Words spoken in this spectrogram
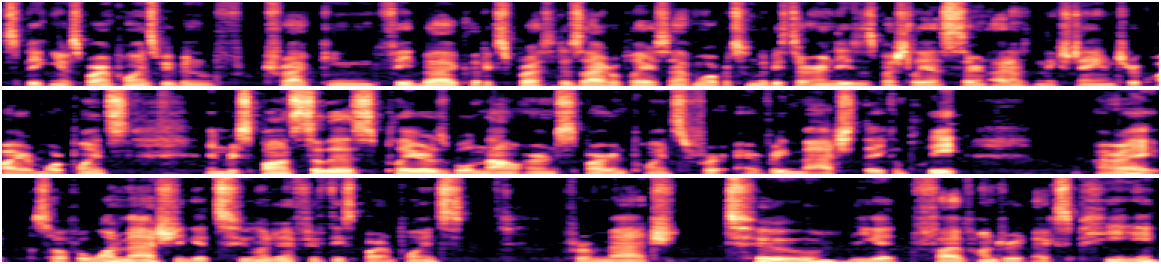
Speaking of Spartan points, we've been f- tracking feedback that expressed a desire for players to have more opportunities to earn these, especially as certain items in the exchange require more points. In response to this, players will now earn Spartan points for every match they complete. All right, so for one match, you get 250 Spartan points. For match two, you get 500 XP.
